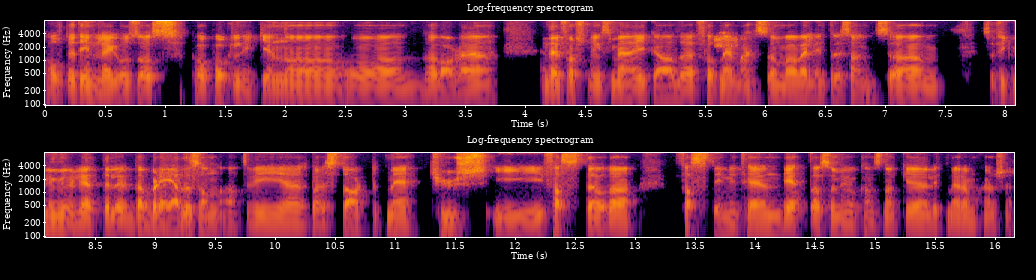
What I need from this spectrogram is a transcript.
holdt et innlegg hos oss på, på klinikken, og, og, da var det en del forskning som jeg ikke hadde fått med meg, som var veldig interessant. Så, så fikk vi mulighet, eller da ble det sånn at vi eh, bare startet med kurs i faste, og da fasteimiterende diett, som vi jo kan snakke litt mer om, kanskje.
